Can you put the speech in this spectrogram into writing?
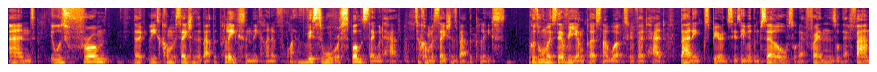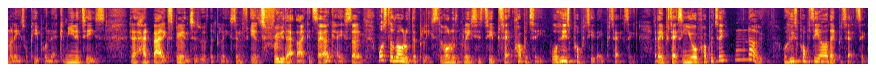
And it was from the, these conversations about the police and the kind of quite visceral response they would have to conversations about the police. Because almost every young person I worked with had had bad experiences, either themselves or their friends or their families or people in their communities that had had bad experiences with the police. And it was through that that I could say, okay, so what's the role of the police? The role of the police is to protect property. Well, whose property are they protecting? Are they protecting your property? No. Well, whose property are they protecting?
